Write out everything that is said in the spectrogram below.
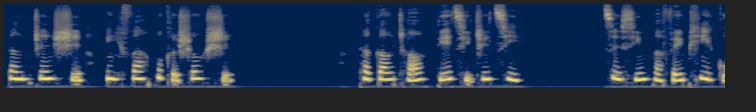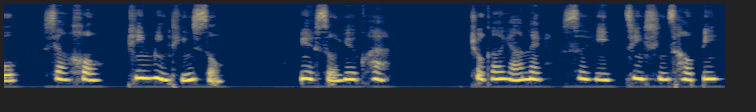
当真是一发不可收拾。他高潮迭起之际，自行把肥屁股向后拼命挺耸，越耸越快，处高衙内肆意尽兴操逼，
